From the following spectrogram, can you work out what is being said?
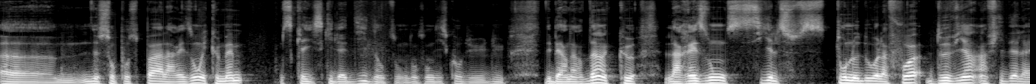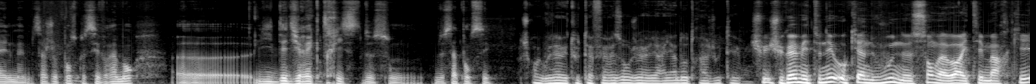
ne s'oppose pas à la raison et que même ce qu'il a dit dans son, discours du, des Bernardins, que la raison, si elle tourne le dos à la foi, devient infidèle à elle-même. Ça, je pense que c'est vraiment euh, l'idée directrice de, son, de sa pensée. Je crois que vous avez tout à fait raison, je n'ai rien d'autre à ajouter. Je suis, quand même étonné, aucun de vous ne semble avoir été marqué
